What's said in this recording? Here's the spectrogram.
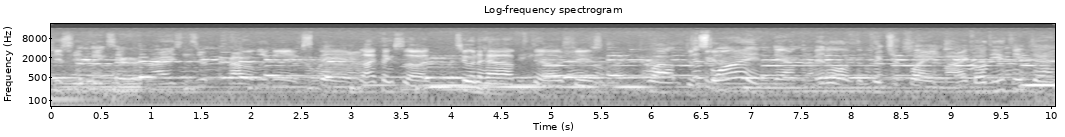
She's, She thinks I think so. Two and a half, you know, she's Well, Just this line down the middle of the picture plane, Michael, do you think that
